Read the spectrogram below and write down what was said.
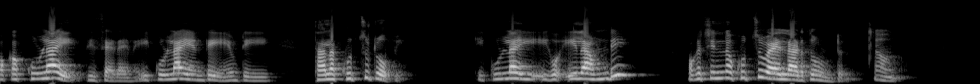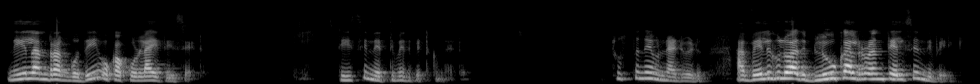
ఒక కుళాయి తీశాడు ఆయన. ఈ కుళాయి అంటే ఏమిటి? తల కుచ్చు టోపి. ఈ ఇగో ఇలా ఉండి ఒక చిన్న కుచ్చు వేళ్ళాడుతూ ఉంటుంది. అవును. నీలం రంగుది ఒక కుళాయి తీశాడు తీసి నెత్తి మీద పెట్టుకున్నాడు. చూస్తూనే ఉన్నాడు వీడు. ఆ వెలుగులో అది బ్లూ కలర్ అని తెలిసింది వీడికి.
